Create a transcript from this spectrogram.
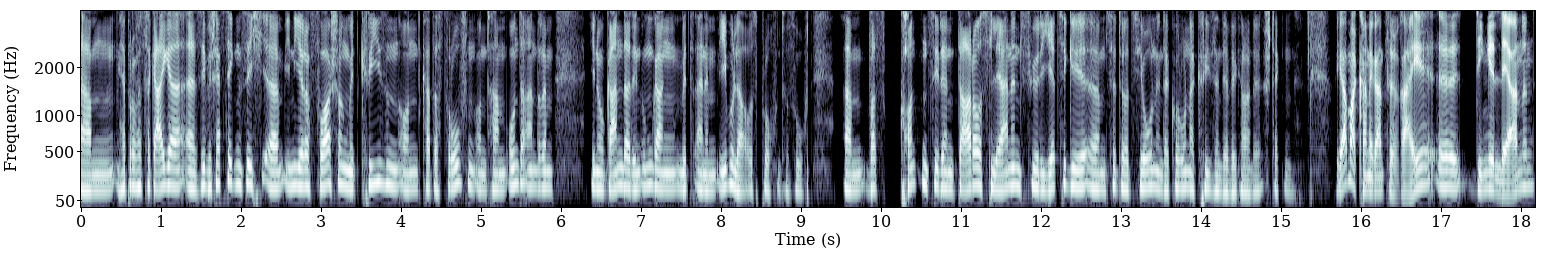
Ähm, Herr Professor Geiger, äh, Sie beschäftigen sich ähm, in Ihrer Forschung mit Krisen und Katastrophen und haben unter anderem in Uganda den Umgang mit einem Ebola-Ausbruch untersucht. Ähm, was konnten Sie denn daraus lernen für die jetzige ähm, Situation in der Corona-Krise, in der wir gerade stecken? Ja, man kann eine ganze Reihe äh, Dinge lernen.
